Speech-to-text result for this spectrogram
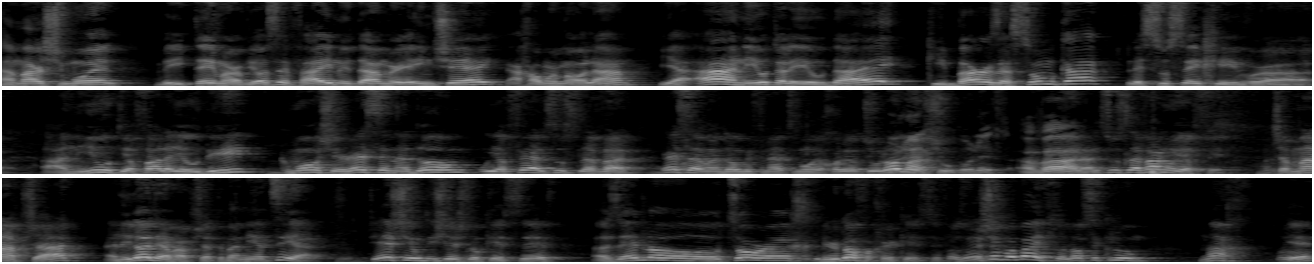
אמר שמואל ואיתם הרב יוסף היינו דמר אינשי ככה אומרים מהעולם יאה עניותא ליהודאי כי ברזה סומקה לסוסי חברה העניות יפה ליהודי כמו שרסן אדום הוא יפה על סוס לבן רסן אדום בפני עצמו יכול להיות שהוא לא משהו. אבל על סוס לבן הוא יפה עכשיו מה הפשט? אני לא יודע מה הפשט אבל אני אציע שיש יהודי שיש לו כסף אז אין לו צורך לרדוף אחרי כסף אז הוא יושב בבית שלו לא עושה כלום נח כן?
